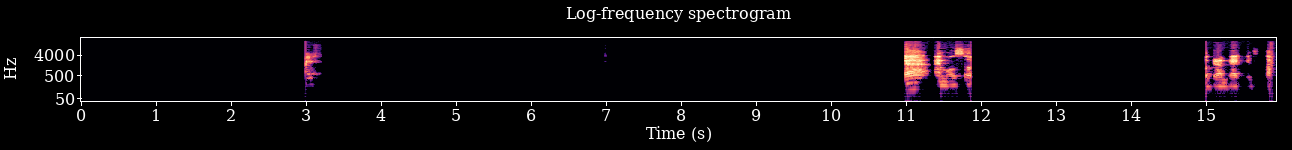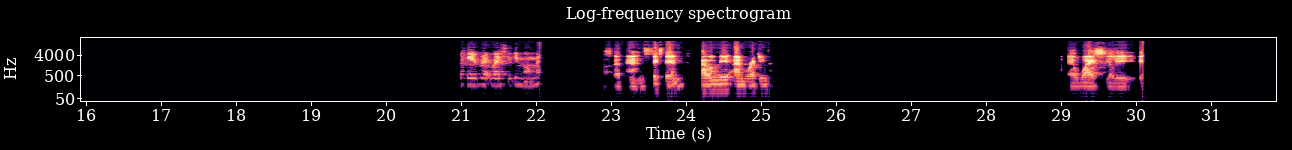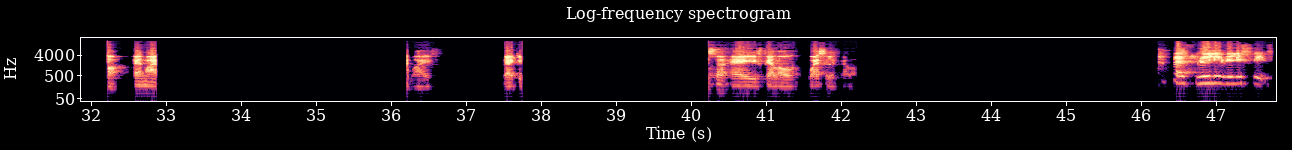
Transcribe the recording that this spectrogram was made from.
I'm also program back in favorite YSEALI moment. 2016. Currently, I'm working at YSEALI. Oh, and my wife back in also a fellow, YSEALI fellow. That's really, really sweet.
